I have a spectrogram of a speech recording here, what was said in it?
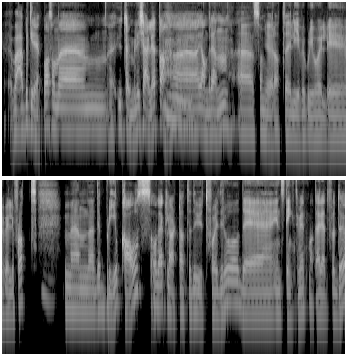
Hva er begrepet av sånn eh, utømmelig kjærlighet da, mm. i andre enden, eh, som gjør at eh, livet blir jo veldig, veldig flott. Men eh, det blir jo kaos, og det er klart at det utfordrer jo det instinktet mitt med at jeg er redd for å dø.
